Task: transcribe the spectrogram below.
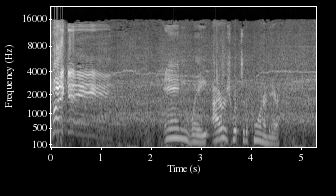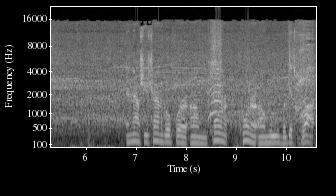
Twinkie! Anyway, Irish whip to the corner there. And now she's trying to go for um corner corner um move, but gets blocked.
